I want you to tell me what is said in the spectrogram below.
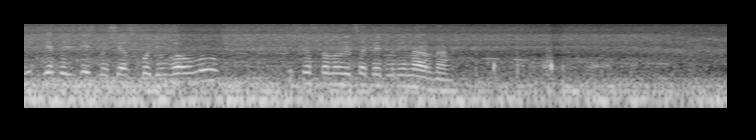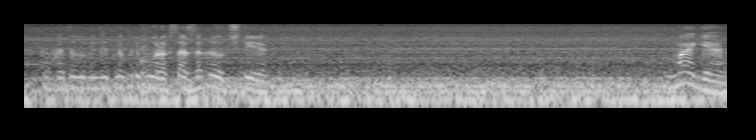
И где-то здесь мы сейчас входим в волну. И все становится опять ламинарно. Как это выглядит на приборах? Саш, закрыл 4. Магия.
